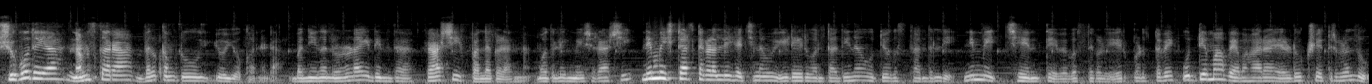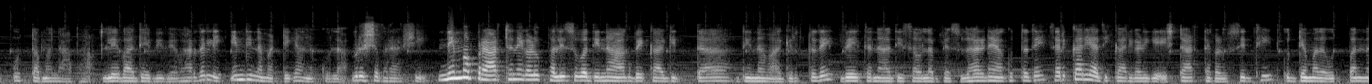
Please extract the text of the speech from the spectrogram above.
ಶುಭೋದಯ, ನಮಸ್ಕಾರ ವೆಲ್ಕಮ್ ಟು ಯೋಯೋ ಕನ್ನಡ ಬನ್ನಿ ಈಗ ನೋಡೋಣ ಈ ದಿನದ ರಾಶಿ ಫಲಗಳನ್ನ. ಮೊದಲಿಗೆ ಮೇಷರಾಶಿ. ನಿಮ್ಮ ಇಷ್ಟಾರ್ಥಗಳಲ್ಲಿ ಹೆಚ್ಚಿನವು ಈಡೇರುವಂತಹ ದಿನ ಉದ್ಯೋಗ ಸ್ಥಾನದಲ್ಲಿ ನಿಮ್ಮ ಇಚ್ಛೆಯಂತೆ ವ್ಯವಸ್ಥೆಗಳು ಏರ್ಪಡುತ್ತವೆ. ಉದ್ಯಮ, ವ್ಯವಹಾರ ಎರಡೂ ಕ್ಷೇತ್ರಗಳಲ್ಲೂ ಉತ್ತಮ ಲಾಭ. ಲೇವಾದೇವಿ ವ್ಯವಹಾರದಲ್ಲಿ ಇಂದಿನ ಮಟ್ಟಿಗೆ ಅನುಕೂಲ. ವೃಷಭ ರಾಶಿ. ನಿಮ್ಮ ಪ್ರಾರ್ಥನೆಗಳು ಫಲಿಸುವ ದಿನ ಆಗಬೇಕಾಗಿದ್ದ ದಿನವಾಗಿರುತ್ತದೆ. ವೇತನಾದಿ ಸೌಲಭ್ಯ ಸುಧಾರಣೆ ಆಗುತ್ತದೆ. ಸರ್ಕಾರಿ ಅಧಿಕಾರಿಗಳಿಗೆ ಇಷ್ಟಾರ್ಥಗಳು ಸಿದ್ಧಿ. ಉದ್ಯಮದ ಉತ್ಪನ್ನ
